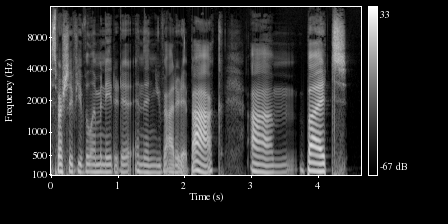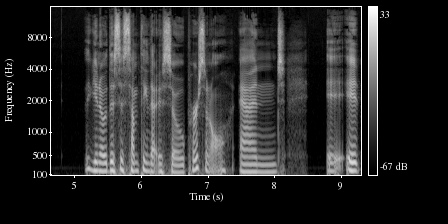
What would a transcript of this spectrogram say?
especially if you've eliminated it and then you've added it back. Um, but you know, this is something that is so personal and it, it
